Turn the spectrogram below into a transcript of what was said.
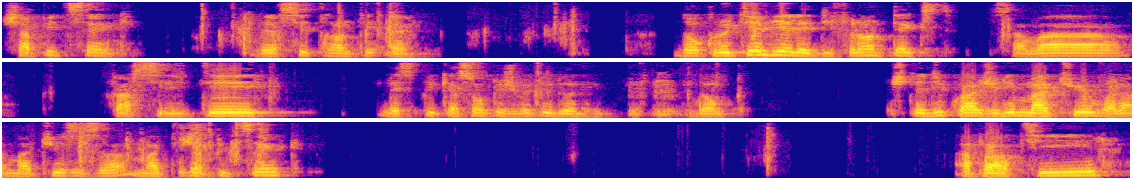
chapitre 5, verset 31. Donc retiens bien les différents textes, ça va faciliter l'explication que je vais te donner. Donc, je te dis quoi? Je dis Matthieu, voilà, Matthieu, c'est ça? Matthieu chapitre 5, à partir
